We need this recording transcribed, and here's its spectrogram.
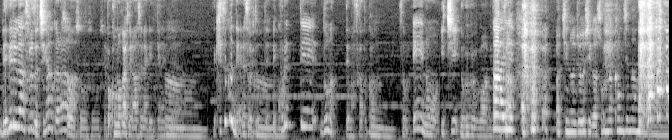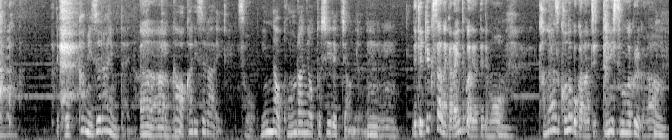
レベルがそれぞれ違うからやっぱ細かい人に合わせなきゃいけないみたいな、うん気づくんだよねそういう人って、うん。えこれってどうなってますかとか、うん。その A の1の部分はみたいいな うちの上司がそんな感じなんだよで結果見づらいみたいな。結果分かりづらい。そう。みんなを混乱に陥れちゃうんだよね、うんうん。で結局さなんか LINE とかでやってても、うん。必ずこの子から絶対に質問が来るから、うん。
